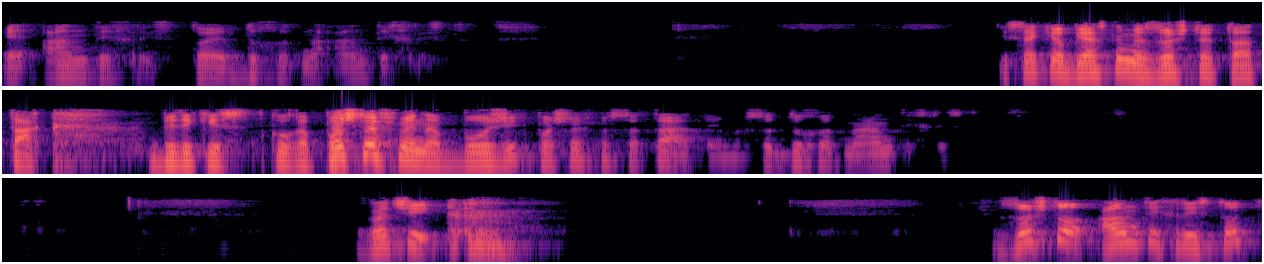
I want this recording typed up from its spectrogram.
е антихрист. Тоа е духот на антихристот. И сега ќе објасниме зашто е тоа така. Бидеќи кога почнавме на Божик, почнавме со таа тема, со духот на антихристот. Значи, зашто антихристот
